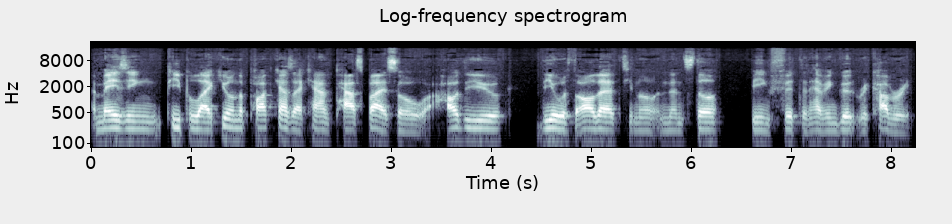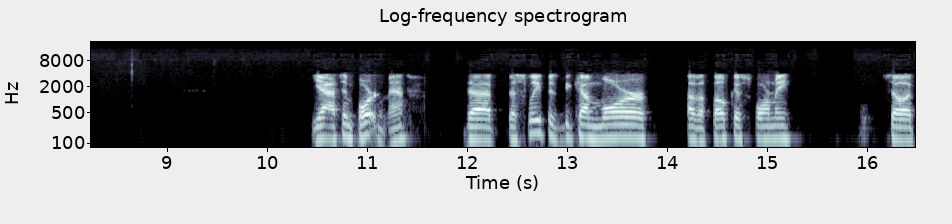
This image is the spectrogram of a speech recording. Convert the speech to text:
amazing people like you on the podcast I can't pass by. So how do you deal with all that, you know, and then still being fit and having good recovery? Yeah, it's important, man. The the sleep has become more of a focus for me. So if,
